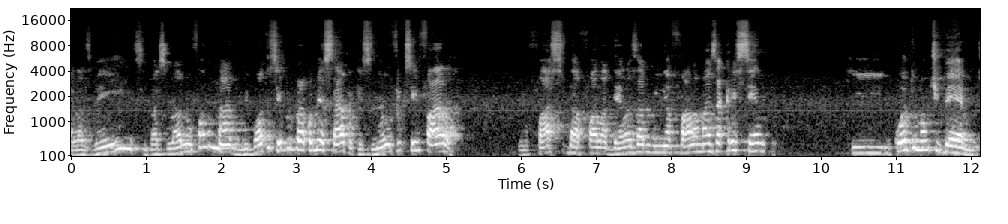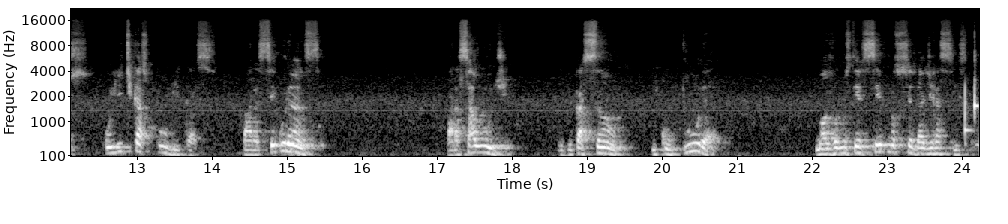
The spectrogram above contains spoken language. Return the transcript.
Elas vêm, se vacilar, eu não falo nada. Me botam sempre para começar, porque senão eu fico sem fala. Eu faço da fala delas a minha fala, mas acrescento que enquanto não tivermos políticas públicas para segurança, para saúde, educação e cultura, nós vamos ter sempre uma sociedade racista.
